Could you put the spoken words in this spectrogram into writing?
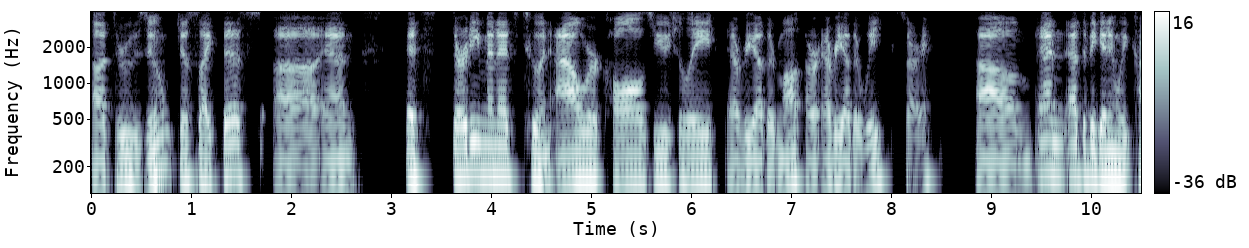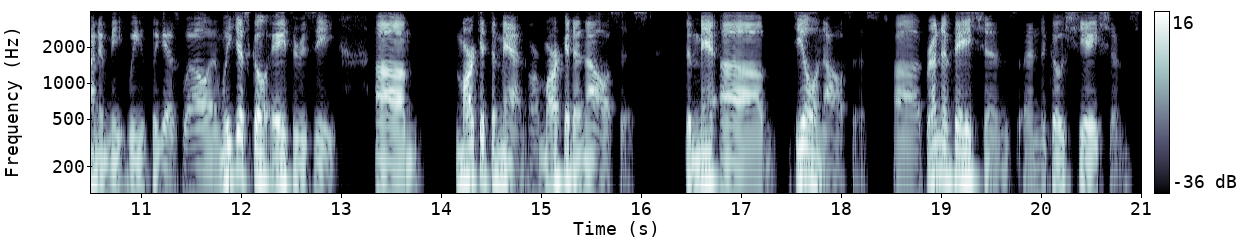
uh, through Zoom, just like this. Uh, and it's 30 minutes to an hour calls, usually every other month or every other week. Sorry. Um, and at the beginning, we kind of meet weekly as well. And we just go A through Z um, market demand or market analysis. Demand, uh, deal analysis, uh, renovations and negotiations,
